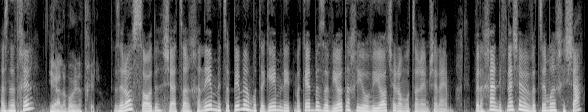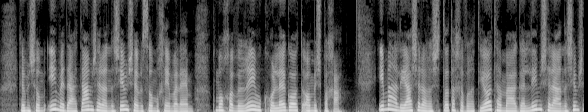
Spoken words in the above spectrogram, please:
אז נתחיל? יאללה, בואי נתחיל. זה לא סוד שהצרכנים מצפים מהמותגים להתמקד בזוויות החיוביות של המוצרים שלהם. ולכן, לפני שהם מבצעים רכישה, הם שומעים את דעתם של אנשים שהם סומכים עליהם, כמו חברים, קולגות או משפחה. עם העלייה של הרשתות החברתיות, המעגלים של האנשים ש...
